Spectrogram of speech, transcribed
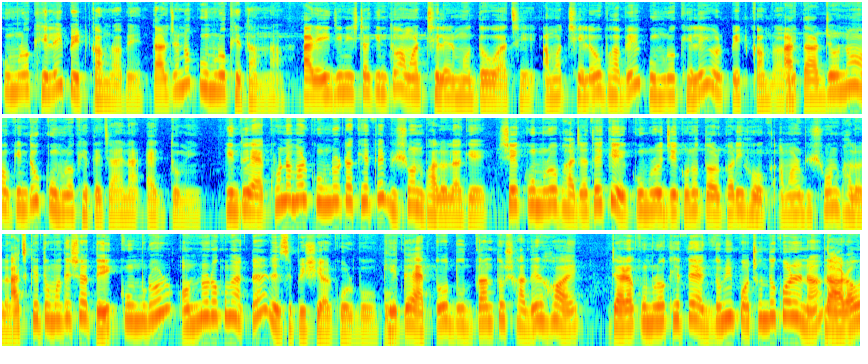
কুমড়ো খেলেই পেট কামড়াবে। তার জন্য কুমড়ো খেতাম না। আর এই জিনিসটা কিন্তু আমার ছেলের মধ্যেও আছে। আমার ছেলেও ভাবে কুমড়ো খেলেই ওর পেট কামড়াবে। আর তার জন্য ও কিন্তু কুমড়ো খেতে চায় না একদমই। কিন্তু এখন আমার কুমড়োটা খেতে ভীষণ ভালো লাগে। সে কুমড়ো ভাজা থেকে কুমড়ো যে কোনো তরকারি হোক, আমার ভীষণ ভালো লাগে। আজকে তোমাদের সাথে কুমড়োর অন্যরকম একটা রেসিপি শেয়ার করব। খেতে এত দুর্দান্ত স্বাদের হয়, যারা কুমড়ো খেতে একদমই পছন্দ করে না, তারাও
